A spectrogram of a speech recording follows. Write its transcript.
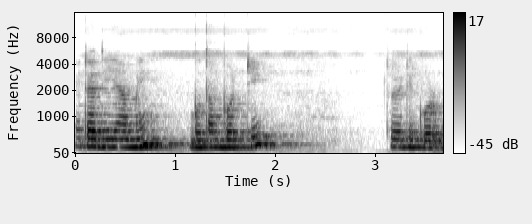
এটা দিয়ে আমি বোতাম পট্টি তৈরি করব।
